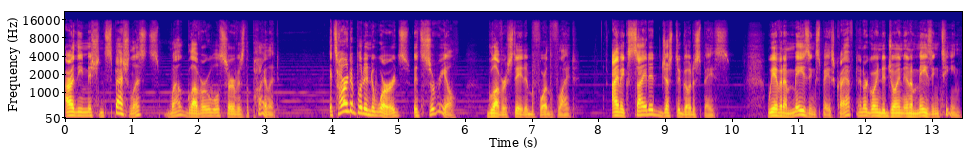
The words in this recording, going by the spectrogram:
are the mission specialists, while Glover will serve as the pilot. It's hard to put into words, it's surreal, Glover stated before the flight. I'm excited just to go to space. We have an amazing spacecraft and are going to join an amazing team.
